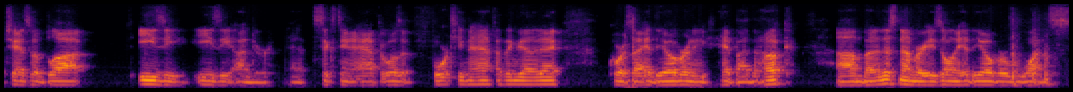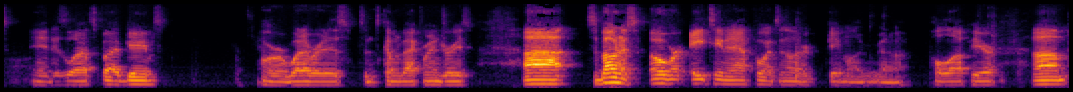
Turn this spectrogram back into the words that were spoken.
chance of a blowout. Easy, easy under at 16 and a half. It was at 14 and a half, I think, the other day. Of course, I hit the over and he hit by the hook. Um, but in this number, he's only hit the over once in his last five games or whatever it is since coming back from injuries. Uh, Sabonis over 18 and a half points. Another game I'm going to pull up here. Um,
